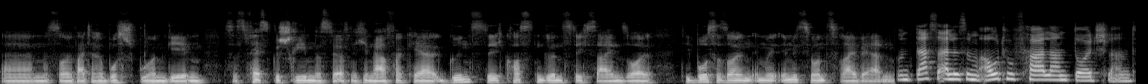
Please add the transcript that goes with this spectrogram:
Ähm, es soll weitere Busspuren geben. Es ist festgeschrieben, dass der öffentliche Nahverkehr günstig, kostengünstig sein soll. Die Busse sollen emissionsfrei werden. Und das alles im Autofahrland Deutschland.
